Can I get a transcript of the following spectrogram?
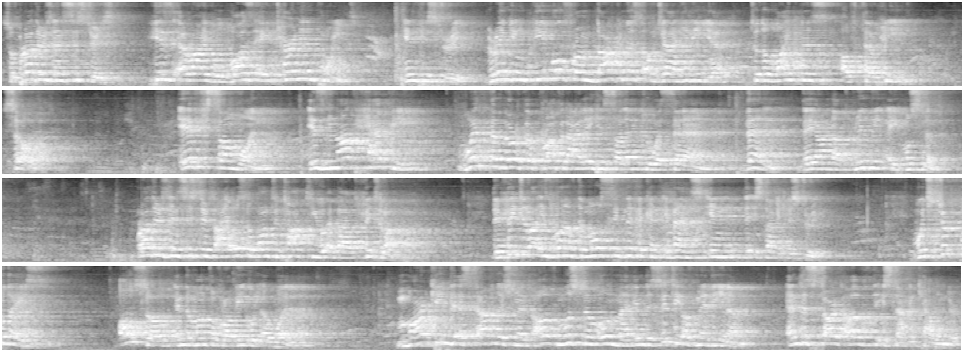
So brothers and sisters, his arrival was a turning point in history, bringing people from darkness of Jahiliyyah to the lightness of Tawheed. So, if someone is not happy with the birth of Prophet alayhi then they are not really a Muslim. Brothers and sisters, I also want to talk to you about Hijrah. The Hijrah is one of the most significant events in the Islamic history, which took place also in the month of Rabi'ul Awal, marking the establishment of Muslim Ummah in the city of Medina and the start of the Islamic calendar.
